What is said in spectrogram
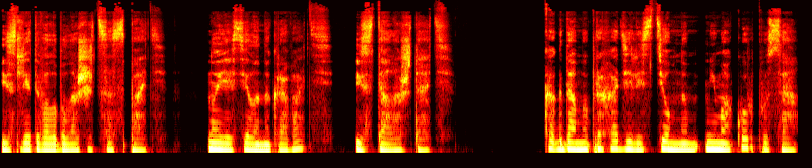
и следовало бы ложиться спать. Но я села на кровать и стала ждать. Когда мы проходили с темным мимо корпуса,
